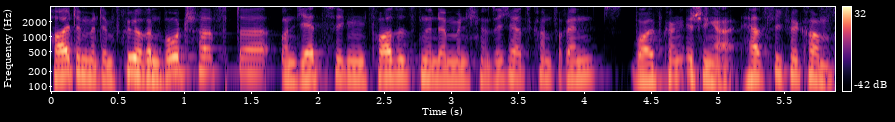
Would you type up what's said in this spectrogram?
Heute mit dem früheren Botschafter und jetzigen Vorsitzenden der Münchner Sicherheitskonferenz, Wolfgang Ischinger. Herzlich willkommen.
